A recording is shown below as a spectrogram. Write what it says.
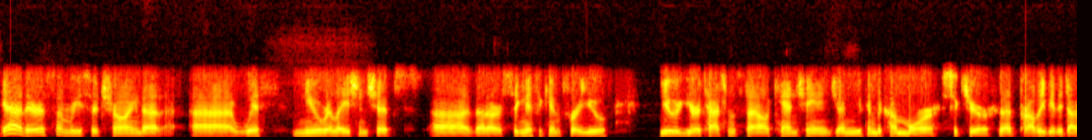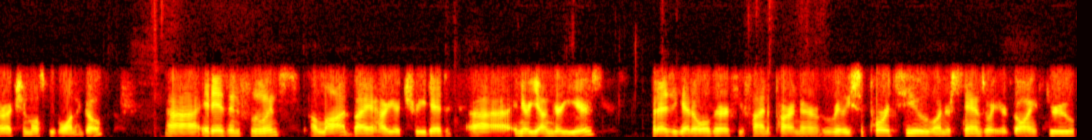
Yeah, there is some research showing that uh, with new relationships uh, that are significant for you, you, your attachment style can change and you can become more secure. That'd probably be the direction most people want to go. Uh, it is influenced a lot by how you're treated uh, in your younger years. But as you get older, if you find a partner who really supports you, who understands what you're going through,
